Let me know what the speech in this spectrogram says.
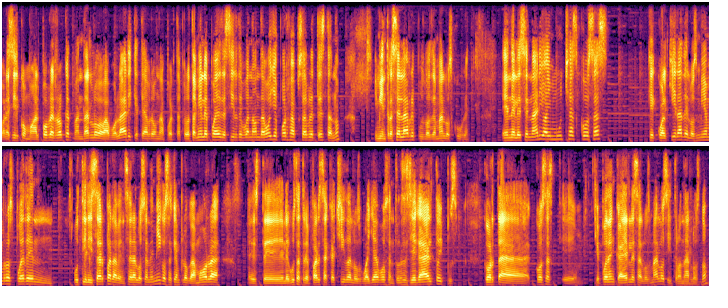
por decir como al pobre Rocket mandarlo a volar y que te abra una puerta, pero también le puedes decir de buena onda, oye, porfa, pues ábrete esta, ¿no? Y mientras él abre, pues los demás los cubren. En el escenario hay muchas cosas que cualquiera de los miembros pueden utilizar para vencer a los enemigos. Ejemplo, Gamora, este, le gusta treparse acá chido a los guayabos, entonces llega alto y pues corta cosas eh, que pueden caerles a los malos y tronarlos, ¿no?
